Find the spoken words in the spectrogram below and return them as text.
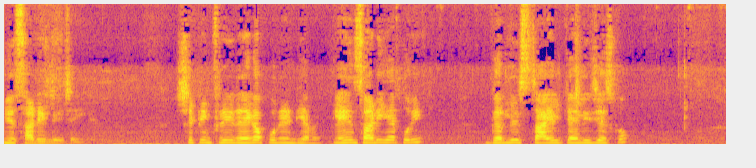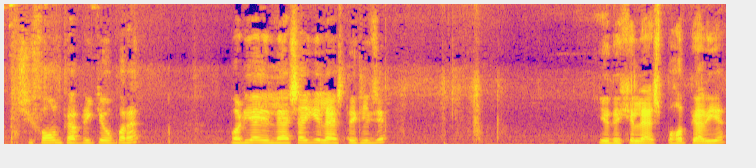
ये साड़ी ले जाइए। शिपिंग फ्री रहेगा पूरे इंडिया में। प्लेन साड़ी है पूरी। गर्ली स्टाइल कह लीजिए इसको। शिफोन फैब्रिक के ऊपर है। बढ़िया ये लैश आएगी। लैश देख लीजिए। ये देखिए लैश बहुत प्यारी है।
